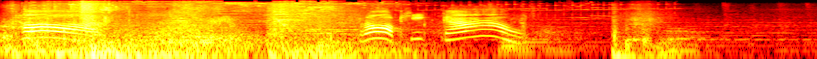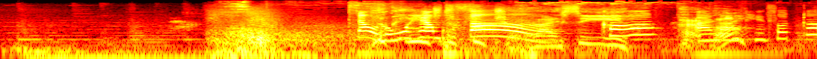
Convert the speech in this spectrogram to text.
จบทอด รอบที่9เจ้าหนูแฮมสเตอร์ I see ของอร่อย purple. ที่สุดก็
